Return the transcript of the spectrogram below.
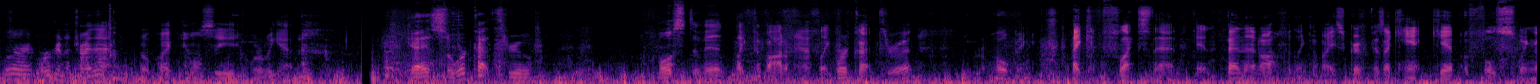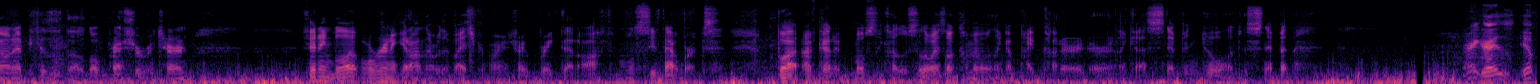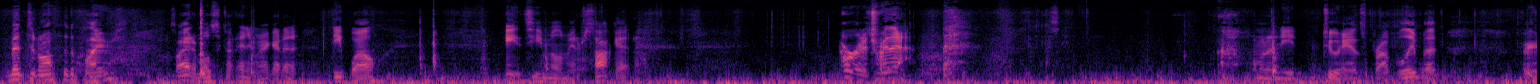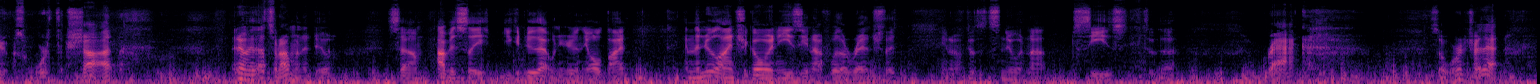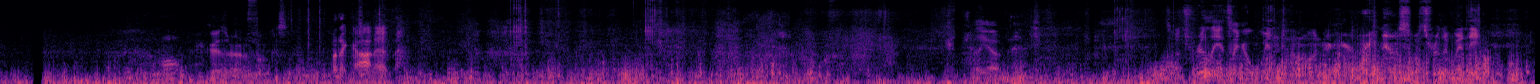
We're we're gonna try that real quick and we'll see where we get. Guys, so we're cut through most of it, like the bottom half, like we're cut through it hoping I can flex that and bend that off with like a vice grip because I can't get a full swing on it because of the low pressure return fitting blow up. But we're gonna get on there with a vice grip. We're gonna try to break that off and we'll see if that works. But I've got it mostly cut loose. Otherwise, I'll come in with like a pipe cutter or like a snipping tool and just snip it. All right, guys. Yep, bent it off with the pliers. So I had it mostly cut. Anyway, I got a deep well 18 millimeter socket we're gonna try that. I'm gonna need two hands probably, but I figured it was worth a shot. Anyway, that's what I'm gonna do. So obviously you can do that when you're in the old line. And the new line should go in easy enough with a wrench that, you know, because it's new and not seized to the rack. So we're gonna try that. Oh, you guys are out of focus. But I got it. chilly out. So it's really, it's like a wind tunnel under here right now, so it's really windy,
